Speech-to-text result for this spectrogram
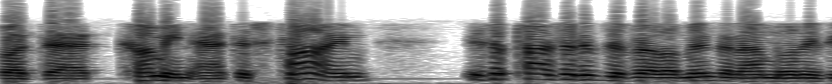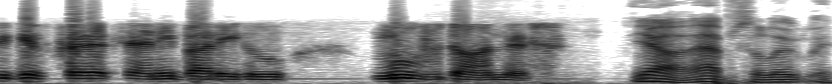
but that coming at this time is a positive development, and I'm willing to give credit to anybody who moved on this. Yeah, absolutely.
